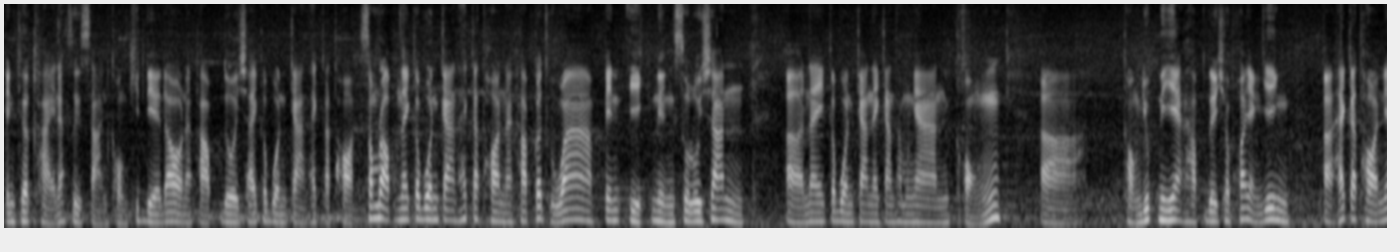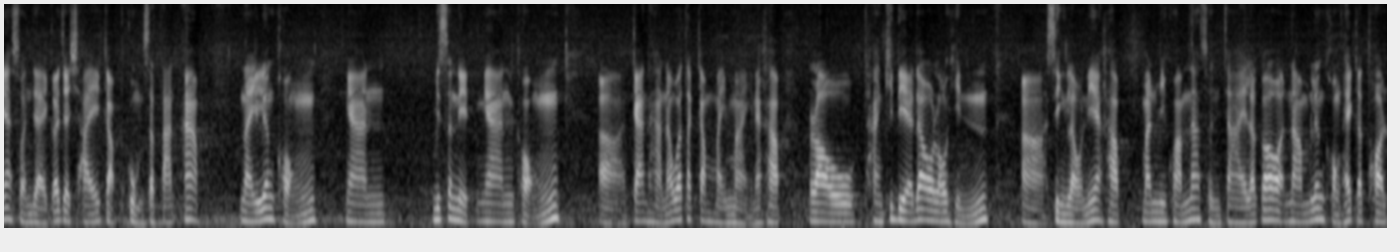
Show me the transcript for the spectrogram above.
เป็นเครือข่ายนักสื่อสารของคิดดีไอดอลนะครับ โดยใช้กระบวนการแฮกเกอร์ทอนสำหรับในกระบวนการแฮกเกอร์ทอนนะครับ ก็ถือว่าเป็นอีกหนึ่งโซลูชันในกระบวนการในการทำงานของอของยุคนี้ครับ โดยเฉพาะอย่างยิ่งแฮกเกอร์ทอนเนี่ยส่วนใหญ่ก็จะใช้กับกลุ่มสตาร์ทอัพในเรื่องของงานบิสเนสงานของ การหานวัตกรรมใหม่ๆนะครับเราทางคิดเดียดเราเห็นสิ่งเหล่านี้ครับมันมีความน่าสนใจ แล้วก็นำเรื่องของ Hackathon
